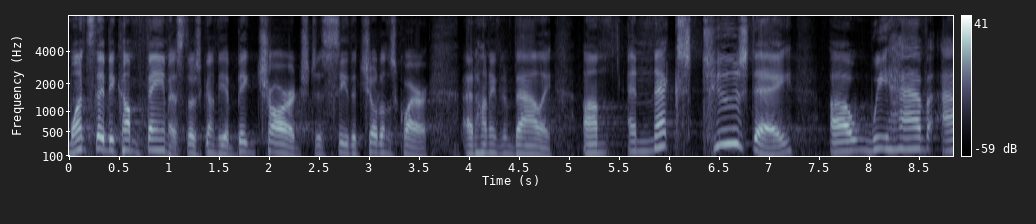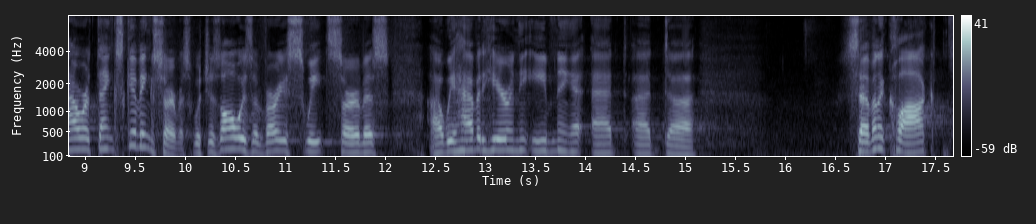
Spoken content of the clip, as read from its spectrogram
Once they become famous, there's going to be a big charge to see the children's choir at Huntington Valley. Um, and next Tuesday, uh, we have our Thanksgiving service, which is always a very sweet service. Uh, we have it here in the evening at, at, at uh, 7 o'clock.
